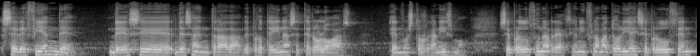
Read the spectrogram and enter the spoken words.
se defiende de, de esa entrada de proteínas heterólogas en nuestro organismo. Se produce una reacción inflamatoria y se producen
